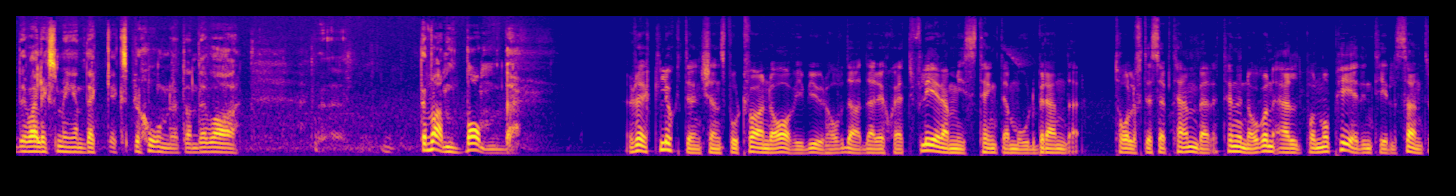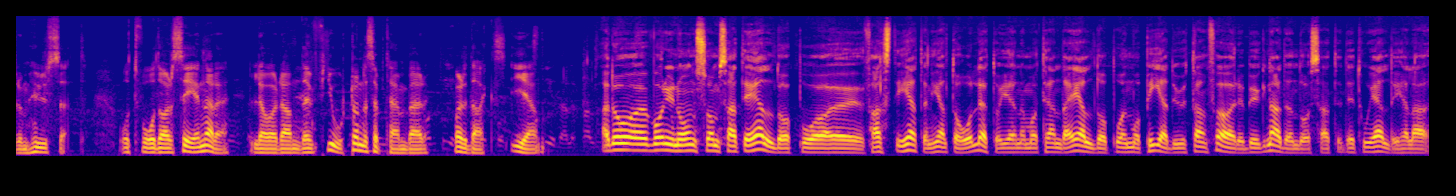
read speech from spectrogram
det var liksom ingen däckexplosion utan det var, eh, det var en bomb. Röklukten känns fortfarande av i Bjurhovda där det skett flera misstänkta mordbränder. 12 september tände någon eld på en moped intill Centrumhuset och två dagar senare, lördagen den 14 september, var det dags igen. Ja, då var det ju någon som satte eld på eh, fastigheten helt och hållet och genom att tända eld på en moped utanför byggnaden då, så att det tog eld i hela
